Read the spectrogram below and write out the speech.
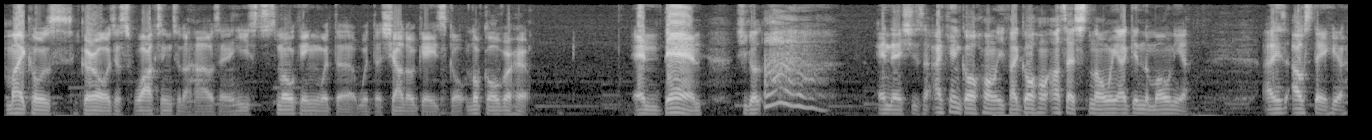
Michael's girl just walks into the house and he's smoking with the with the shadow gaze go look over her, and then she goes ah, and then she's like I can't go home if I go home outside snowing I get pneumonia, I I'll stay here.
